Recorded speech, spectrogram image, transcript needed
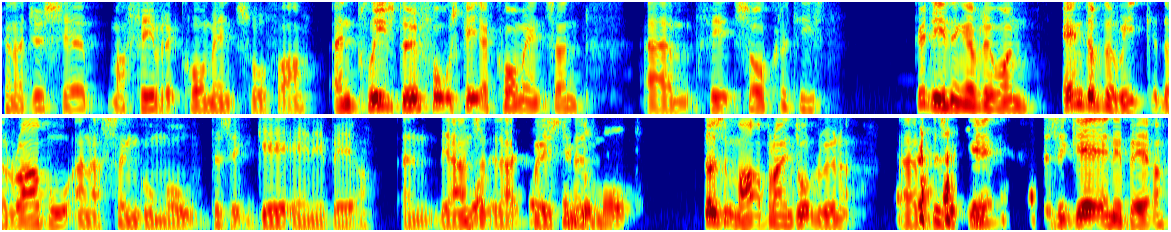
Can I just say my favourite comment so far? And please do, folks, get your comments in. Um, for Socrates. Good evening, everyone. End of the week, the rabble and a single malt. Does it get any better? And the answer what, to that question is malt? doesn't matter, Brian. Don't ruin it. Um, does it get does it get any better?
